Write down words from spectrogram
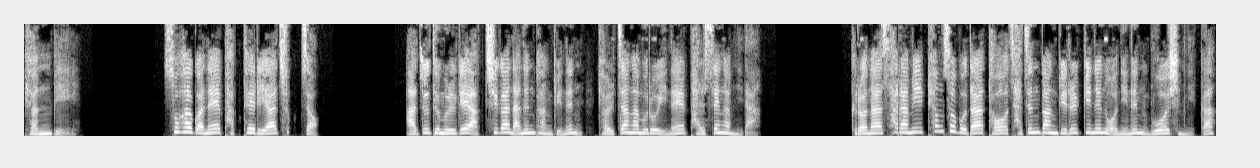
변비, 소화관의 박테리아 축적, 아주 드물게 악취가 나는 방귀는 결장암으로 인해 발생합니다. 그러나 사람이 평소보다 더 잦은 방귀를 뀌는 원인은 무엇입니까?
